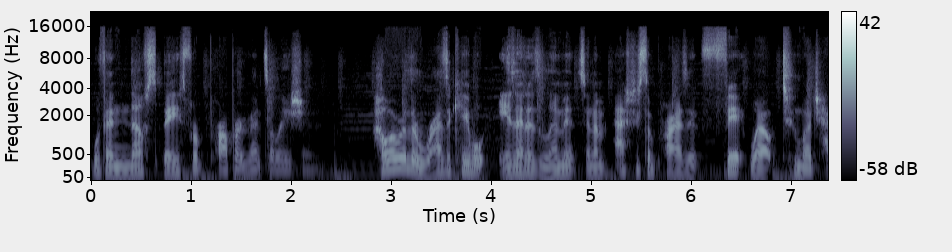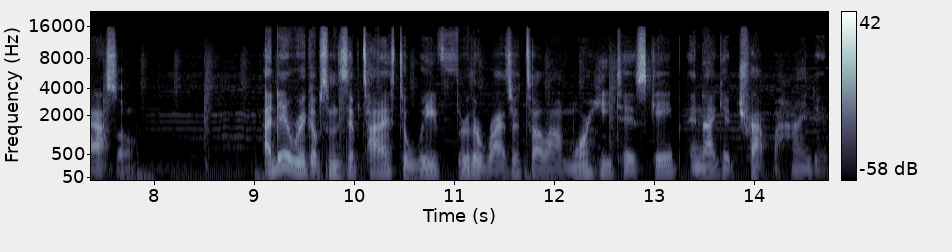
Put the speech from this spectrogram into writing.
with enough space for proper ventilation. However, the riser cable is at its limits and I'm actually surprised it fit without too much hassle. I did rig up some zip ties to weave through the riser to allow more heat to escape and not get trapped behind it.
